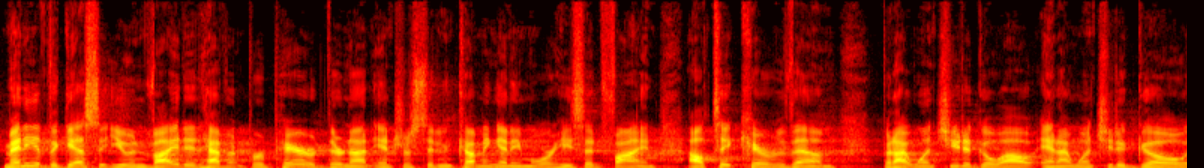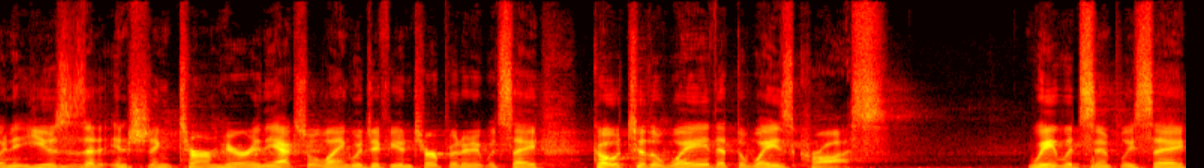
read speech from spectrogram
Many of the guests that you invited haven't prepared. They're not interested in coming anymore. He said, Fine, I'll take care of them. But I want you to go out and I want you to go. And it uses an interesting term here. In the actual language, if you interpret it, it would say, Go to the way that the ways cross. We would simply say,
